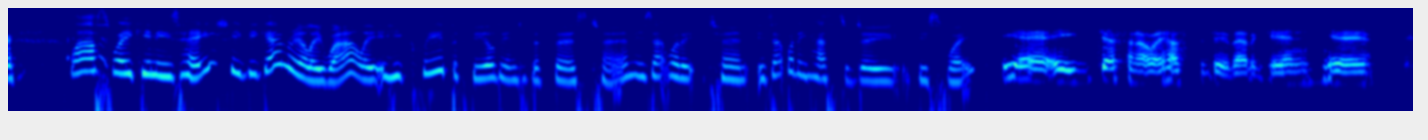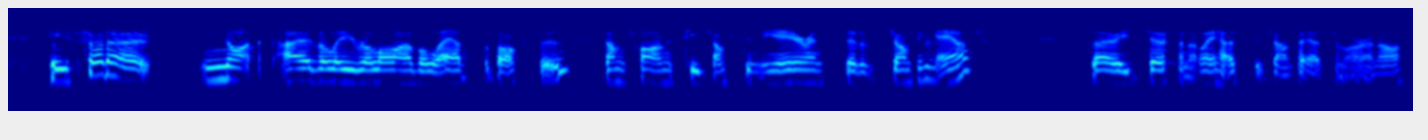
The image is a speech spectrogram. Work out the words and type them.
Last week in his heat, he began really well. He, he cleared the field into the first term. Is that what it turn? Is that what he has to do this week? yeah, he definitely has to do that again. Yeah, he's sort of not overly reliable out of the boxes. Sometimes he jumps in the air instead of jumping out. So he definitely has to jump out tomorrow night.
